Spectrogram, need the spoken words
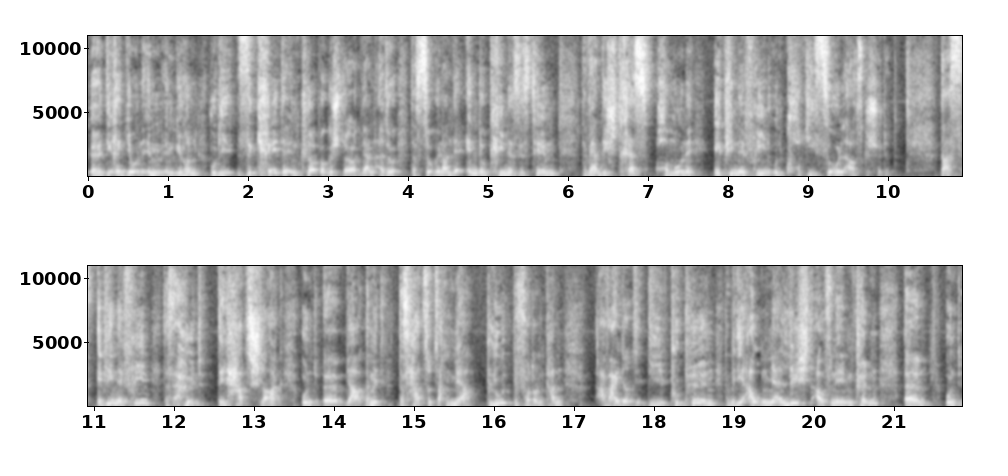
äh, die Region im, im Gehirn wo die Sekrete im Körper gesteuert werden, also das sogenannte endokrine System, da werden die Stresshormone Epinephrin und Cortisol ausgeschüttet. Das Epinephrin das erhöht den Herzschlag und äh, ja, damit das Herz sozusagen mehr Blut befördern kann, erweitert die Pupillen damit die Augen mehr Licht aufnehmen können ähm, und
